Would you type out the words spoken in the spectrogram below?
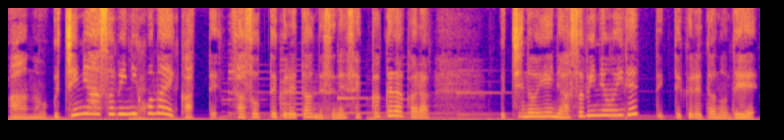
あの、うちに遊びに来ないかって誘ってくれたんですね。せっかくだから、うちの家に遊びにおいでって言ってくれたので、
